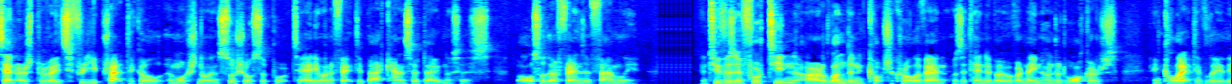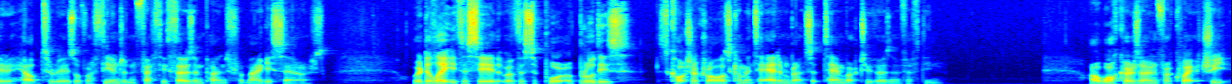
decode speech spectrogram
Centres provides free practical, emotional and social support to anyone affected by a cancer diagnosis, but also their friends and family. In 2014, our London Culture Crawl event was attended by over 900 walkers, and collectively they helped to raise over £350,000 for Maggie's Centres. We're delighted to say that with the support of Brodies, Culture Crawl is coming to Edinburgh in September 2015. Our walkers are in for quite a treat.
